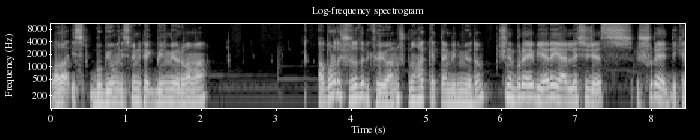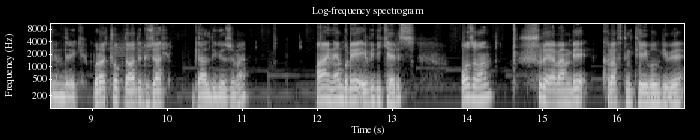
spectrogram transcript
Valla bu biyomun ismini pek bilmiyorum ama. Aa, bu arada şurada da bir köy varmış. Bunu hakikaten bilmiyordum. Şimdi buraya bir yere yerleşeceğiz. Şuraya dikelim direkt. Burası çok daha da güzel geldi gözüme. Aynen buraya evi dikeriz. O zaman şuraya ben bir crafting table gibi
